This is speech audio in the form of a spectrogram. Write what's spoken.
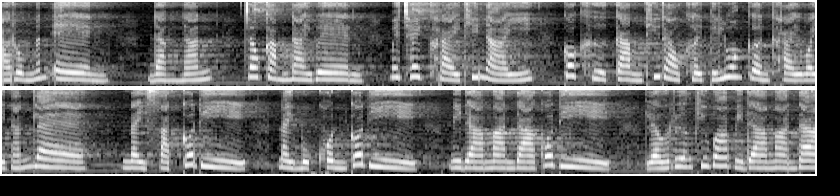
อารมณ์นั่นเอง ดังนั้นเจ้ากรรมนายเวรไม่ใช่ใครที่ไหน ก็คือกรรมที่เราเคยไปล่วงเกินใครไว้นั้นแล ในสัตว์ก็ดี ในบุคคลก็ดี บิดามารดาก็ดี แล้วเรื่องที่ว่าบิดามารดา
